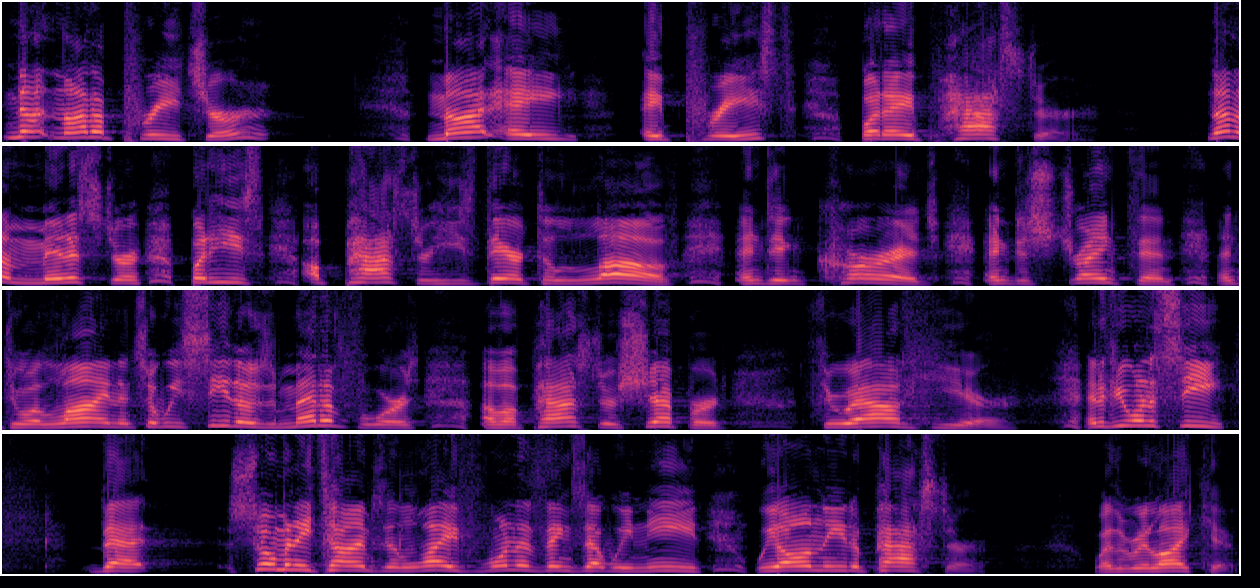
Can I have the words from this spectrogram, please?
Not, not a preacher, not a, a priest, but a pastor. Not a minister, but he's a pastor. He's there to love and to encourage and to strengthen and to align. And so we see those metaphors of a pastor shepherd throughout here. And if you want to see that so many times in life, one of the things that we need, we all need a pastor, whether we like it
